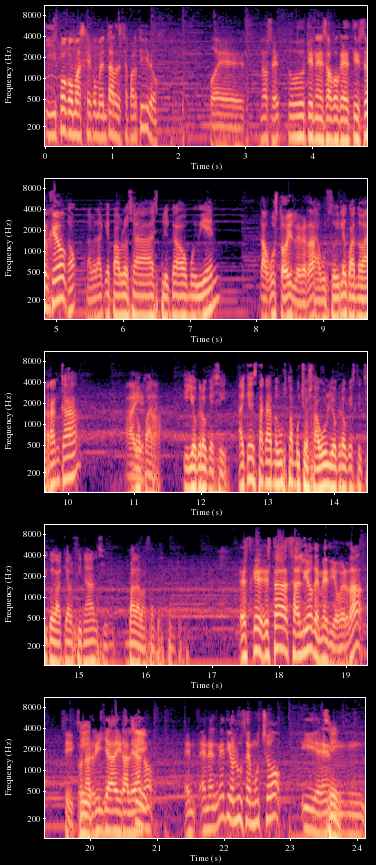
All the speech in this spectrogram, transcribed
Y poco más que comentar de este partido. Pues no sé, ¿tú tienes algo que decir, Sergio? No, la verdad que Pablo se ha explicado muy bien. Da gusto oírle, ¿verdad? gusto oírle cuando arranca, Ahí no está. para. Y yo creo que sí. Hay que destacar, me gusta mucho Saúl. Yo creo que este chico de aquí al final sí, va a dar bastantes puntos. Es que esta salió de medio, ¿verdad? Sí, con Sí. Arvilla y Galeano. En, en el medio luce mucho y en Sí.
